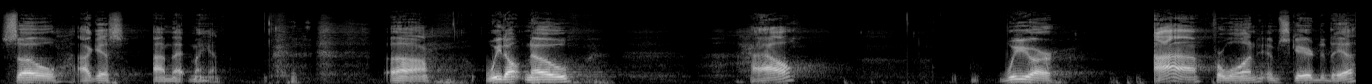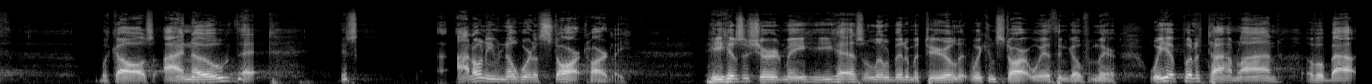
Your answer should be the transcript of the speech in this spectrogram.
so I guess I'm that man. uh, we don't know how. We are, I, for one, am scared to death because I know that it's, I don't even know where to start hardly. He has assured me he has a little bit of material that we can start with and go from there. We have put a timeline of about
